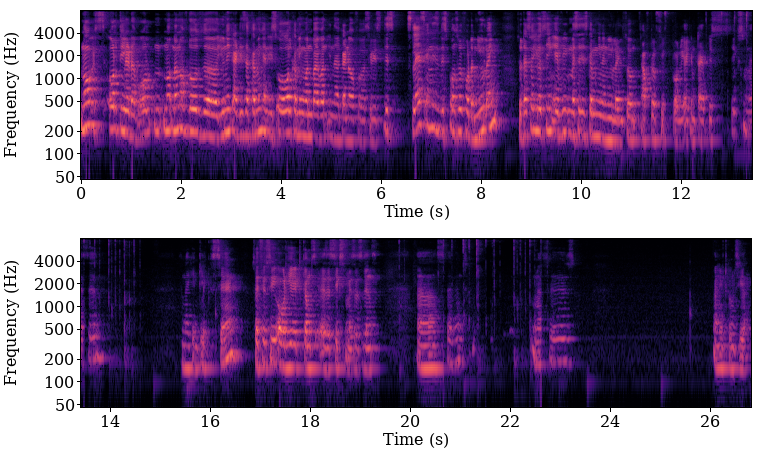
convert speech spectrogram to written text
now it's all cleared up. All no, none of those uh, unique IDs are coming and it's all coming one by one in a kind of uh, series. This slash n is responsible for the new line. So that's why you are seeing every message is coming in a new line. So after fifth probably I can type this six message. And I can click send. So if you see over here it comes as a six message. Then uh, seventh message and it comes here.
